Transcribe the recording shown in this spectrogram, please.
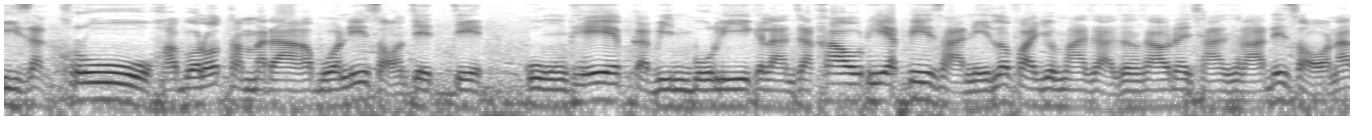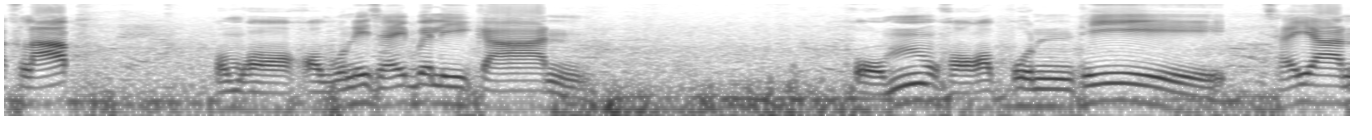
อีกสักครู่ขบวนรถธรรมดาขบวนที่ 277 กรุงเทพกับบินบุรีกำลังจะเข้าเทียบที่สถานีรถไฟชุมพรฉะเชิงเทราในชานชาลาที่ 2 นะครับ ผมขอขอบคุณที่ใช้บริการ ผมขอขอบคุณที่ใช้ยาน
